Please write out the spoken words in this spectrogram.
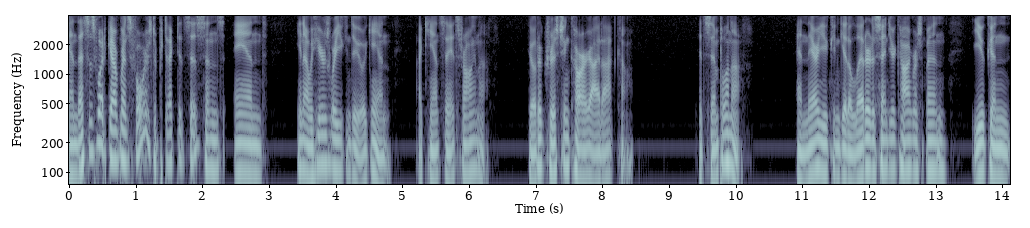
And this is what government's for is to protect its citizens. And, you know, here's where you can do. Again, I can't say it strong enough. Go to ChristianCarGuy.com. It's simple enough. And there you can get a letter to send to your congressman. You can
